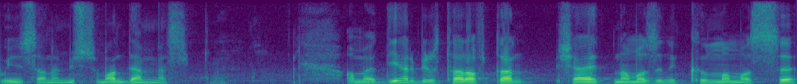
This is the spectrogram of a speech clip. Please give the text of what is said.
bu insana Müslüman denmez. Ama diğer bir taraftan şayet namazını kılmaması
